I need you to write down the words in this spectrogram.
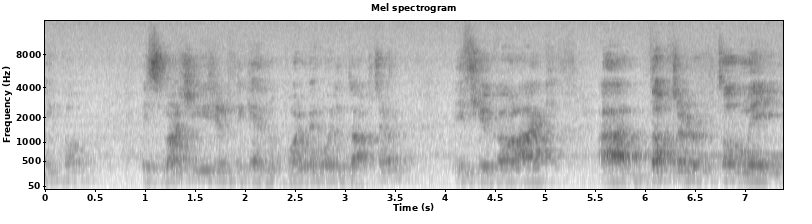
people. It's much easier to get an appointment with a doctor if you go like, uh, doctor told me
